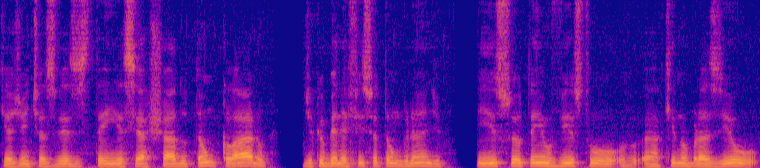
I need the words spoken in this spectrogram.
Que a gente às vezes tem esse achado tão claro de que o benefício é tão grande. E isso eu tenho visto aqui no Brasil,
